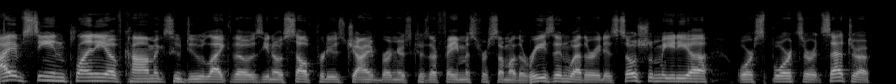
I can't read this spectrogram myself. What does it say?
I have seen plenty of comics who do like those, you know, self-produced giant bringers because they're famous for some other reason, whether it is social media or sports or etc.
